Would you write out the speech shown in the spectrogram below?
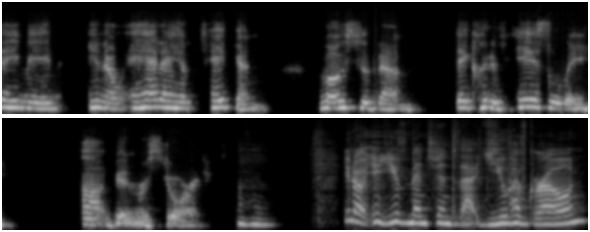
I mean, you know, had I have taken most of them, they could have easily uh, been restored. Mm-hmm. You know, you've mentioned that you have grown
